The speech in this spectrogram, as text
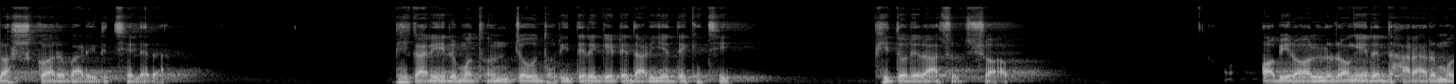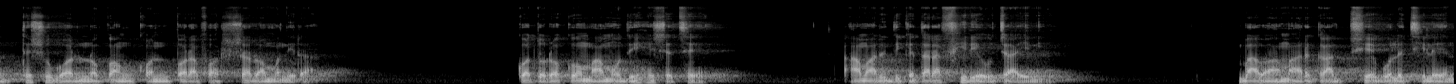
লস্কর বাড়ির ছেলেরা। ভিকারির মতন চৌধুরীদের গেটে দাঁড়িয়ে দেখেছি। ভিতরের রাস উৎসব অবিরল রঙের ধারার মধ্যে সুবর্ণ কঙ্কন পরা ফর্সা রমণীরা। কত রকম আমোদে হেসেছে। আমার দিকে তারা ফিরেও চায়নি। বাবা আমার কাঁদছে বলেছিলেন,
